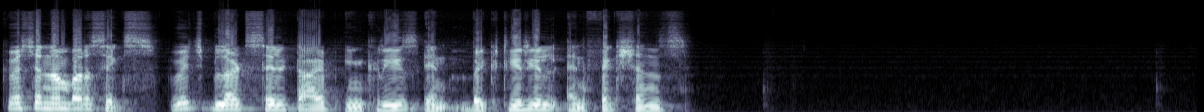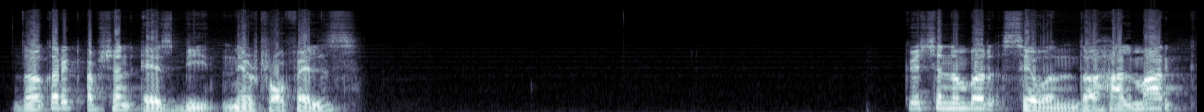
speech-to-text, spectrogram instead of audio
Question number 6. Which blood cell type increase in bacterial infections? The correct option is B. Neutrophils. Question number 7. The hallmark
